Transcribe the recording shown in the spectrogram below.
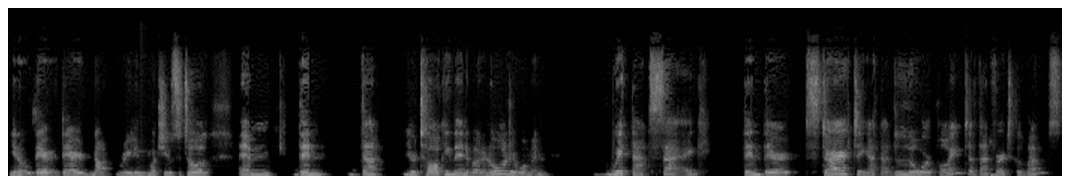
you know, they're they're not really much use at all. Um, then that you're talking then about an older woman with that sag, then they're starting at that lower point of that mm. vertical bounce.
